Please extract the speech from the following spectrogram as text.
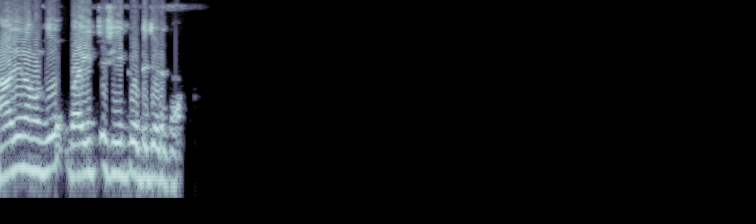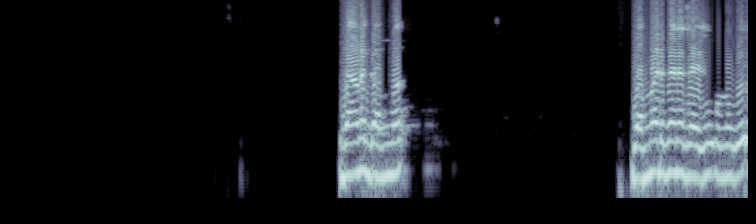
ആദ്യം നമുക്ക് വൈറ്റ് ഷീറ്റ് ഒട്ടിച്ചെടുക്കാം. ഇതാണ് ഗമ്മ്. ഗമ്മ് എടുത്തതിന് ശേഷം നമുക്ക്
